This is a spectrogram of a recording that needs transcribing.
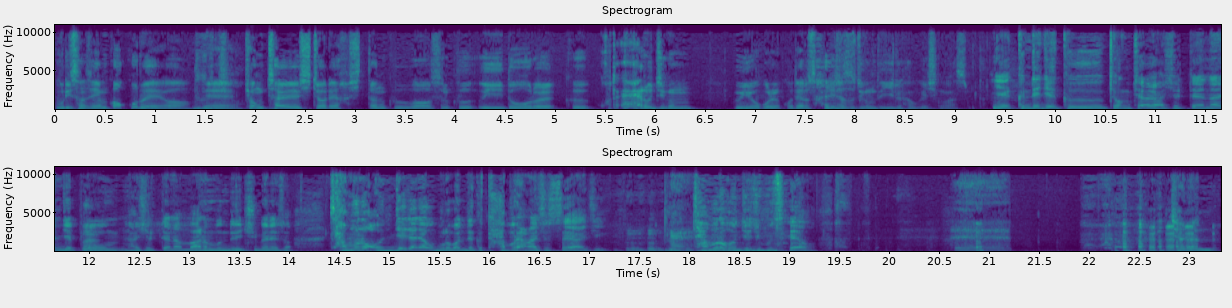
우리 선생님 거꾸로예요. 예, 그렇죠. 경찰 시절에 하시던 그것을 그 의도를 그 그대로 지금 의욕을 그대로 살리셔서 지금도 일을 하고 계신 것 같습니다. 예, 근데 이제 그 경찰 하실 때나 이제 보험 하실 때나 많은 분들이 주변에서 잠은 언제 자냐고 물어봤는데 그 답을 안 하셨어요 아직. 네. 잠은 언제 주무세요? 저는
